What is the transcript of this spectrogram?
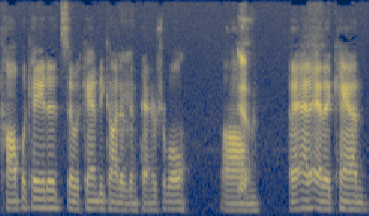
complicated, so it can be kind of Mm. impenetrable. Um, and, and it can,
